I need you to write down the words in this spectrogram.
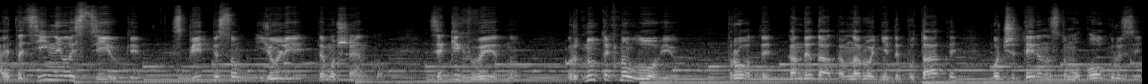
агітаційні листівки з підписом Юлії Тимошенко, з яких видно брудну технологію проти кандидата в народні депутати по 14 окрузі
